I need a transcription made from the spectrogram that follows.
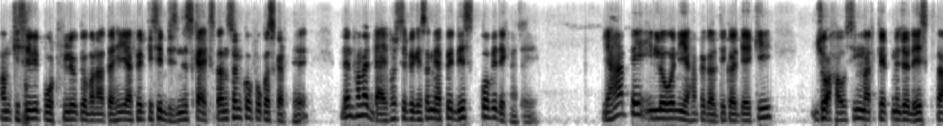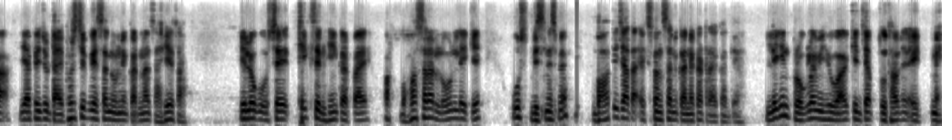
हम किसी भी पोर्टफोलियो को बनाते हैं या फिर किसी बिज़नेस का एक्सपेंशन को फोकस करते हैं देन हमें डाइवर्सिफिकेशन या फिर रिस्क को भी देखना चाहिए। यहाँ पे इन लोगों ने यहाँ पे गलती कर दिया कि जो हाउसिंग मार्केट में जो रिस्क था या फिर जो डाइवर्सिफिकेशन उन्हें करना चाहिए था ये लोग उसे ठीक से नहीं कर पाए और बहुत सारा लोन लेके उस बिज़नेस में बहुत ही ज़्यादा एक्सपेंशन करने का ट्राई कर दिया। लेकिन प्रॉब्लम ये हुआ कि जब 2008 में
